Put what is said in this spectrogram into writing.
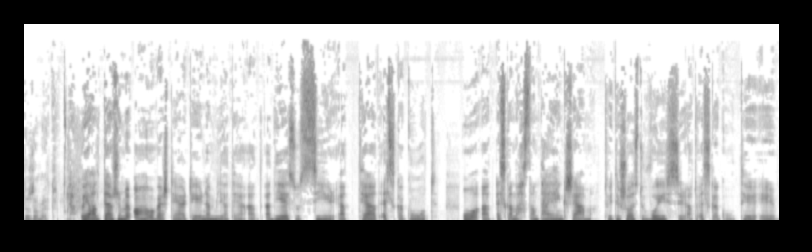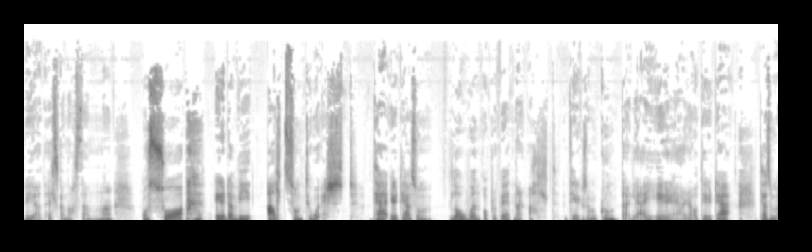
testament. Og jeg alt det som er av og verst her, det er nemlig at, det, at, at Jesus sier at det at elska god, og at elska nastan ta heng skjerman. Det er så at du viser at du elskar god, det er vi at elska nastan. Og så er det vi alt som du erst. Det er det som loven og profeten er alt. Det er som grundarleg er her, og det er det, det som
